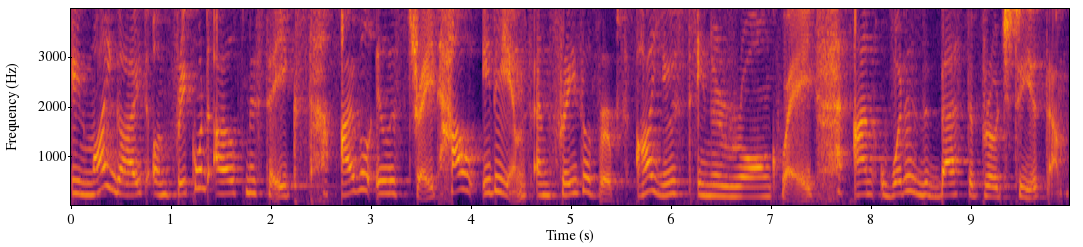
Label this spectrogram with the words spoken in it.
In my guide on frequent IELTS mistakes, I will illustrate how idioms and phrasal verbs are used in a wrong way and what is the best approach to use them.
